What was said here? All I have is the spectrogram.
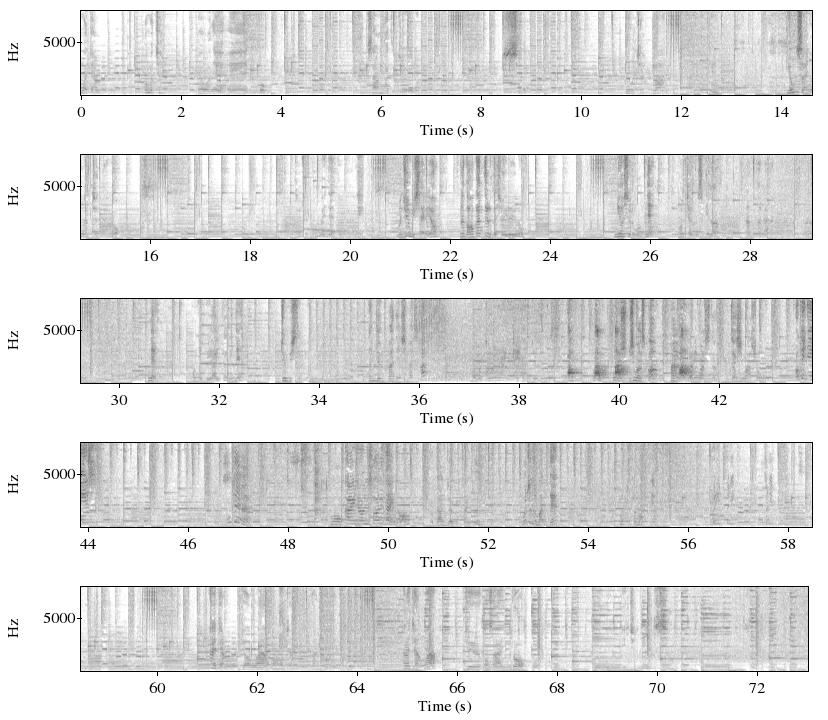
ももちゃん。ももちゃん。今日はね、えー、っと、3月16それ。ももちゃんが、うん、4歳になっちゃったよ。誕生日おめでとうね。もう準備してるよ。なんか分かってるでしょ、いろいろ。匂いするもんね。もっちゃんの好きな、なんかあらら。うんね、お肉焼いたりね。準備してるよ。誕生日パーティーしますか？ももちゃん、お誕生日です。あ、あ、ししますか？はい、わかりました。じゃあしましょう。OK です。で、もう会場に座りたいの？お誕生日会場に。もうちょっと待って。もうちょっと待ってよ。プリプリ、プリプリ。はらちゃん、今日はももちゃんの誕生日です。はらちゃんは15歳と、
